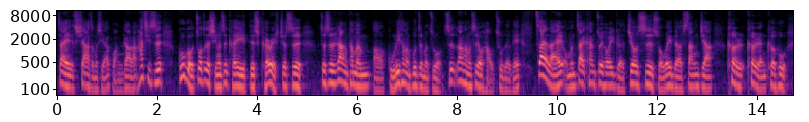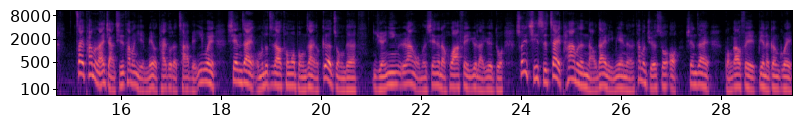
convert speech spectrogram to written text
在下什么其他广告了。他其实 Google 做这个行为是可以 discourage，就是。就是让他们啊，鼓励他们不这么做，是让他们是有好处的。OK，再来，我们再看最后一个，就是所谓的商家、客客人、客户。在他们来讲，其实他们也没有太多的差别，因为现在我们都知道通货膨胀有各种的原因，让我们现在的花费越来越多。所以，其实，在他们的脑袋里面呢，他们觉得说，哦，现在广告费变得更贵，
